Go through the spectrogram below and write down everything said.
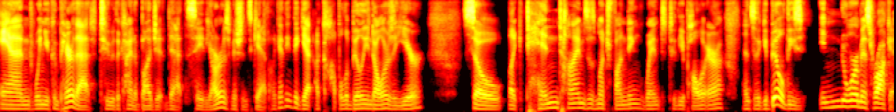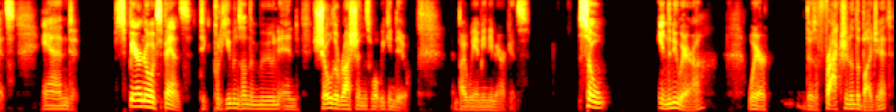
And when you compare that to the kind of budget that say the Artemis missions get, like I think they get a couple of billion dollars a year. So like 10 times as much funding went to the Apollo era. And so they could build these enormous rockets and spare no expense to put humans on the moon and show the Russians what we can do. And by we, I mean the Americans. So in the new era, where there's a fraction of the budget,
